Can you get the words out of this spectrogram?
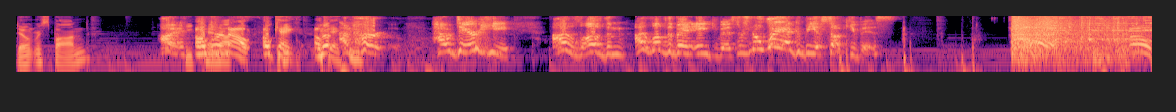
don't respond. I, He Over and out. Okay, okay. I'm hurt. How dare he? I love them. I love the band Incubus. There's no way I could be a succubus. Oh,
